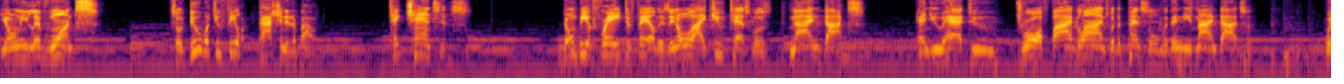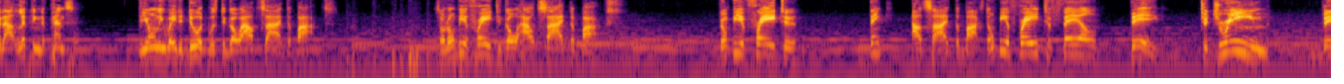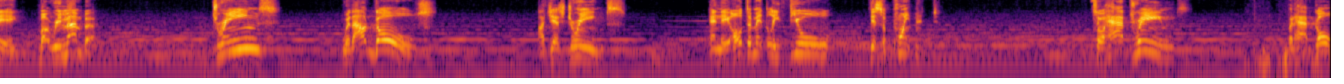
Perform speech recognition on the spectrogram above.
You only live once. So do what you feel passionate about. Take chances. Don't be afraid to fail. There's an old IQ test was nine dots and you had to draw five lines with a pencil within these nine dots without lifting the pencil. The only way to do it was to go outside the box. So don't be afraid to go outside the box. Don't be afraid to think outside the box. Don't be afraid to fail big, to dream big. But remember, dreams without goals are just dreams. And they ultimately fuel disappointment. So have dreams, but have goals.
